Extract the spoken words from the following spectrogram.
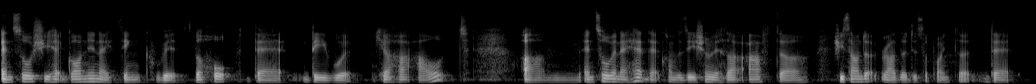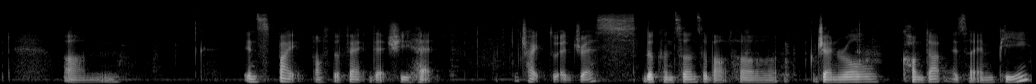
and so she had gone in, I think, with the hope that they would hear her out. Um, and so when I had that conversation with her after, she sounded rather disappointed that um, in spite of the fact that she had tried to address the concerns about her general conduct as an MP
